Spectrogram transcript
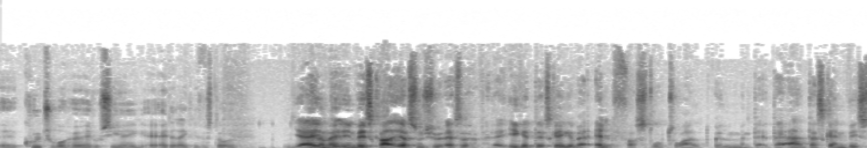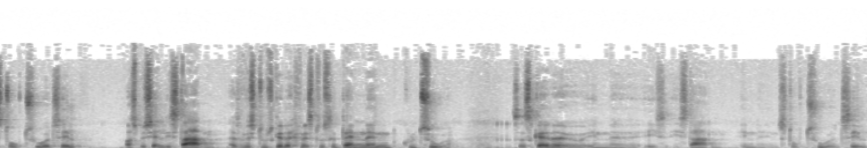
øh, kultur, hører jeg, du siger, ikke? Er det rigtigt forstået? Ja, i en, en vis grad. Jeg synes jo, altså, ikke, at det skal ikke være alt for strukturelt, vel, men der, der, er, der skal en vis struktur til, og specielt i starten. Altså, hvis du skal, hvis du skal danne en anden kultur, så skal der jo en, øh, i, i starten en, en struktur til.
